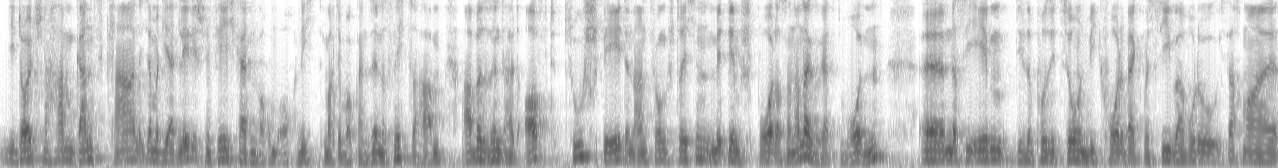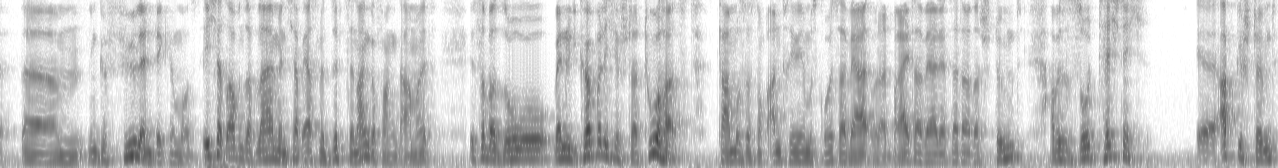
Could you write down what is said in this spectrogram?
die Deutschen haben ganz klar, ich sag mal, die athletischen Fähigkeiten, warum auch nicht, macht überhaupt keinen Sinn, das nicht zu haben, aber sind halt oft zu spät, in Anführungsstrichen, mit dem Sport auseinandergesetzt worden, ähm, dass sie eben diese Position wie Quarterback, Receiver, wo du, ich sag mal, ähm, ein Gefühl entwickeln musst. Ich als Offensive Lineman, ich habe erst mit 17 angefangen damals, ist aber so, wenn du die körperliche Statur hast, klar muss das noch antrainieren, muss größer werden oder breiter werden, etc., das stimmt, aber es ist so technisch äh, abgestimmt,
